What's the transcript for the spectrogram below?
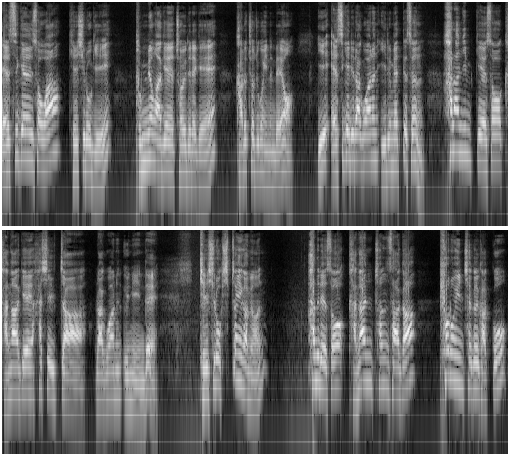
에스겔서와 계시록이 분명하게 저희들에게 가르쳐 주고 있는데요. 이 에스겔이라고 하는 이름의 뜻은 하나님께서 강하게 하실 자라고 하는 의미인데 계시록 10장에 가면 하늘에서 강한 천사가 펴놓인 책을 갖고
